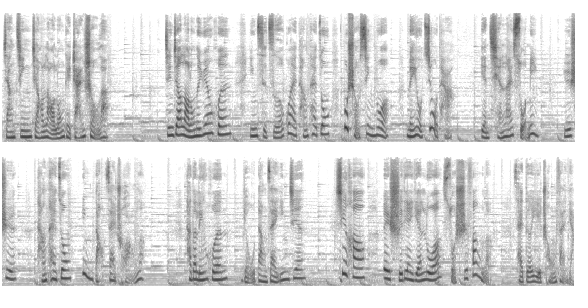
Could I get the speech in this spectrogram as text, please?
将金角老龙给斩首了。金角老龙的冤魂因此责怪唐太宗不守信诺。没有救他，便前来索命。于是唐太宗病倒在床了，他的灵魂游荡在阴间，幸好被十殿阎罗所释放了，才得以重返阳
